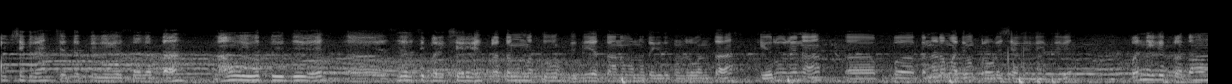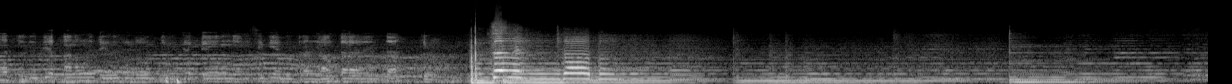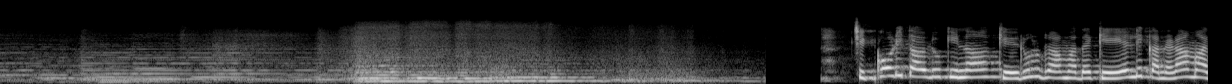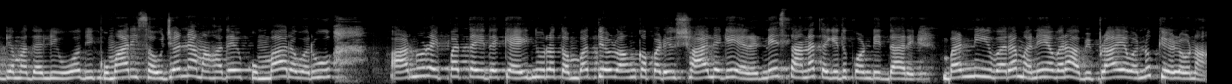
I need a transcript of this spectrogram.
ವೀಕ್ಷಕರೇ ಟಿವಿಗೆ ಸ್ವಾಗತ. ನಾವು ಇವತ್ತು ಇದ್ದೇವೆ ಎಸ್ ಎಲ್ ಸಿ ಪರೀಕ್ಷೆಯಲ್ಲಿ ಪ್ರಥಮ ಮತ್ತು ದ್ವಿತೀಯ ಸ್ಥಾನವನ್ನು ತೆಗೆದುಕೊಂಡಿರುವಂಥ ಕೆರೂರಿನ ಕನ್ನಡ ಮಾಧ್ಯಮ ಪ್ರೌಢಶಾಲೆಯಲ್ಲಿ ಇದ್ದೇವೆ. ಬನ್ನಿ, ಇಲ್ಲಿ ಪ್ರಥಮ ಮತ್ತು ದ್ವಿತೀಯ ಸ್ಥಾನವನ್ನು ತೆಗೆದುಕೊಂಡಿರುವಂಥ ವಿದ್ಯಾರ್ಥಿಗಳ ಅನಿಸಿಕೆ, ಅಭಿಪ್ರಾಯ, ಯಾವ ಥರ ಅಂತ ಕೇಳಿ ಚಿಕ್ಕೋಡಿ ತಾಲೂಕಿನ ಕೆರೂರ್ ಗ್ರಾಮದ ಕೆಎಲ್ಇ ಕನ್ನಡ ಮಾಧ್ಯಮದಲ್ಲಿ ಓದಿ ಕುಮಾರಿ ಸೌಜನ್ಯ ಮಹಾದೇವ್ ಕುಂಬಾರ್ ಅವರು ಆರುನೂರ ಇಪ್ಪತ್ತೈದಕ್ಕೆ ಐದುನೂರ ತೊಂಬತ್ತೇಳು ಅಂಕ ಪಡೆದು ಶಾಲೆಗೆ ಎರಡನೇ ಸ್ಥಾನ ತೆಗೆದುಕೊಂಡಿದ್ದಾರೆ. ಬನ್ನಿ ಇವರ ಮನೆಯವರ ಅಭಿಪ್ರಾಯವನ್ನು ಕೇಳೋಣ.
